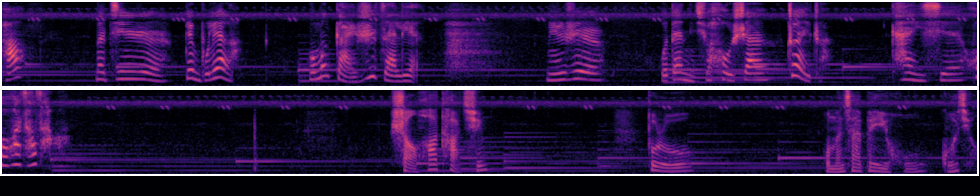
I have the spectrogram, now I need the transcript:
好，那今日便不练了，我们改日再练。明日我带你去后山转一转，看一些花花草草。赏花踏青，不如我们再备一壶果酒。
